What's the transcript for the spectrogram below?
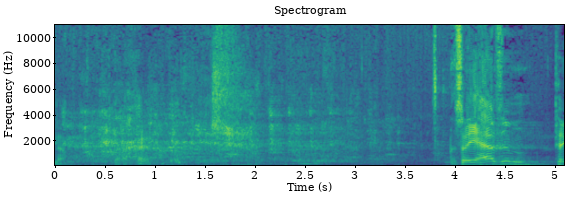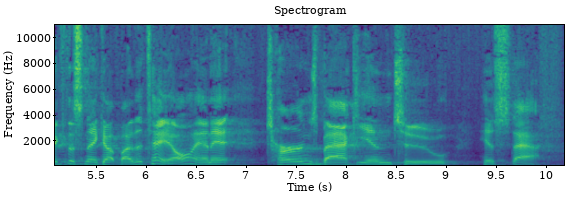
No. so he has him pick the snake up by the tail, and it turns back into his staff.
